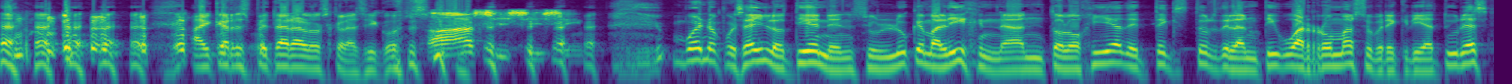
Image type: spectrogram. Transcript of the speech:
Hay que respetar a los clásicos. Ah, sí, sí, sí. Bueno, pues ahí lo tienen, su Luque Maligna, antología de textos de la antigua Roma sobre criaturas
